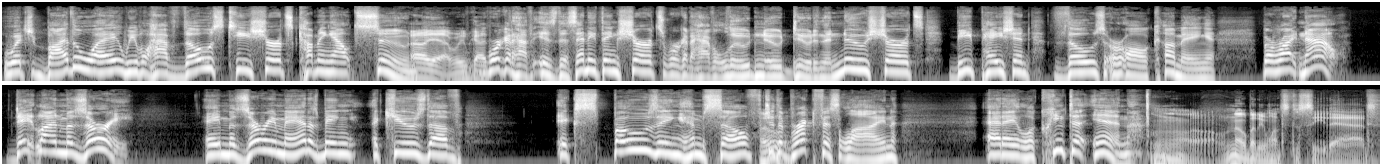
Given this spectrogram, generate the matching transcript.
Which, by the way, we will have those T-shirts coming out soon. Oh yeah, we've got We're gonna have is this anything shirts. We're gonna have lewd nude dude in the news shirts. Be patient; those are all coming. But right now, Dateline Missouri, a Missouri man is being accused of exposing himself to Oh. the breakfast line at a La Quinta Inn. Oh, nobody wants to see that,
